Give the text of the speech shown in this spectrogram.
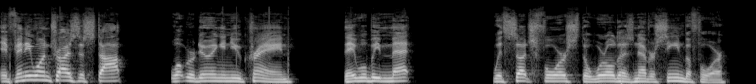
if anyone tries to stop what we're doing in Ukraine, they will be met with such force the world has never seen before.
